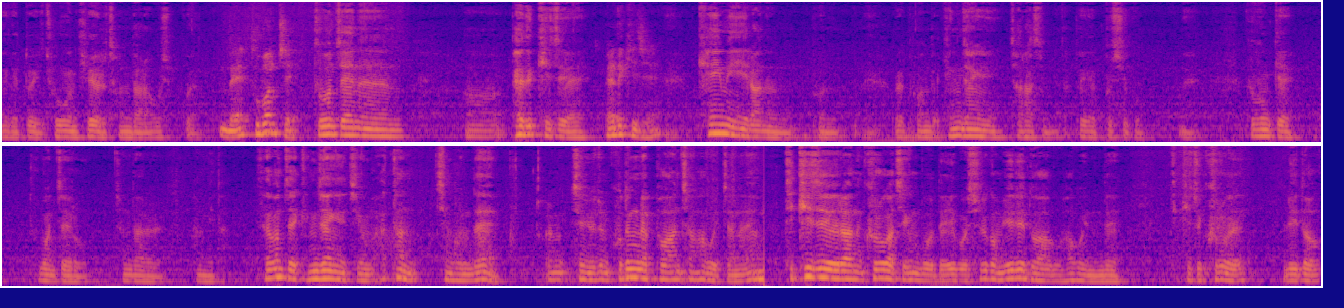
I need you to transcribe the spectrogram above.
형에게 또이 좋은 기회를 전달하고 싶고요. 네. 두 번째 두 번째는 어, 배드키즈의 배드키즈. 케이미라는 분 네, 래퍼인데 굉장히 잘하십니다. 되게 예쁘시고 네, 그분께 두 번째로 전달을 합니다. 세 번째 굉장히 지금 핫한 친구인데 지금 요즘 고등 래퍼 한창 하고 있잖아요. 디키즈라는 크루가 지금 뭐 네이버 실검 1위도 하고 하고 있는데 디키즈 크루의 리더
